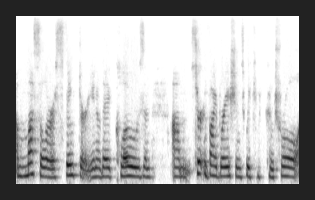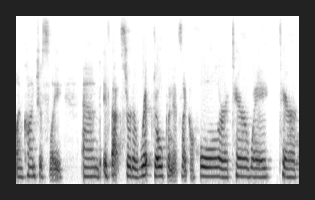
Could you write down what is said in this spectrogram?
a muscle or a sphincter. You know, they close, and um, certain vibrations we can control unconsciously. And if that's sort of ripped open, it's like a hole or a tearway tear,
